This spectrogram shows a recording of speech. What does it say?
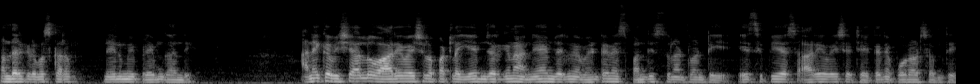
అందరికీ నమస్కారం. నేను మీ ప్రేమ్ గాంధీ. అనేక విషయాల్లో ఆర్యవైశ్యుల పట్ల ఏం జరిగినా అన్యాయం జరిగినా వెంటనే స్పందిస్తున్నటువంటి ఏసీపీఎస్ ఆర్యవైశ్య చైతన్య పోరాట సమితి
